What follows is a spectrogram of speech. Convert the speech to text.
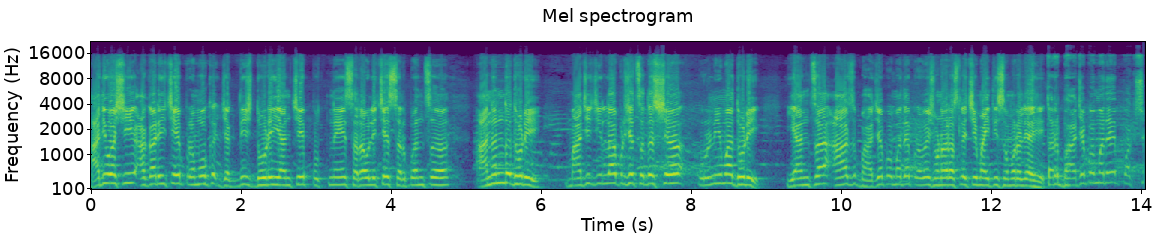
आदिवासी आघाडीचे प्रमुख जगदीश धोडे यांचे पुतणे सरावलीचे सरपंच आनंद धोडे माजी जिल्हा परिषद सदस्य पौर्णिमा धोडे यांचा आज भाजपमध्ये प्रवेश होणार असल्याची माहिती समोर आली आहे. तर भाजपमध्ये पक्ष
